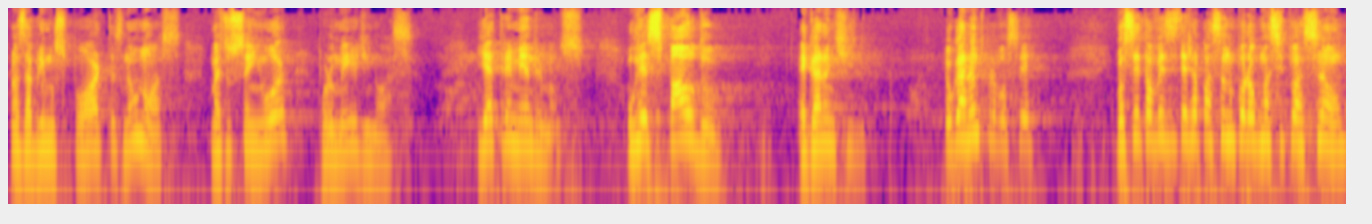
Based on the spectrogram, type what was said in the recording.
nós abrimos portas, não nós, mas o Senhor por meio de nós. E é tremendo, irmãos. O respaldo é garantido. Eu garanto para você. Você talvez esteja passando por alguma situação.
